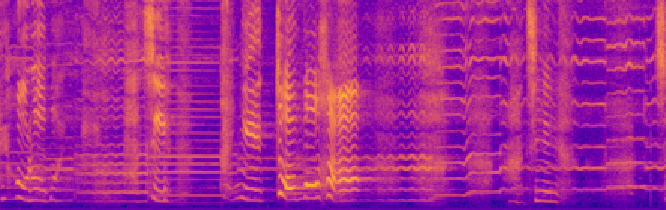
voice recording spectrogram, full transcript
阿姐老妹，阿，你做不好，阿姐，咱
